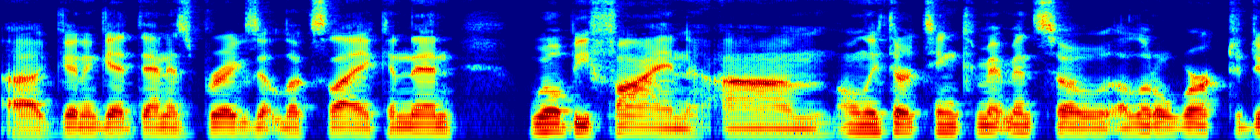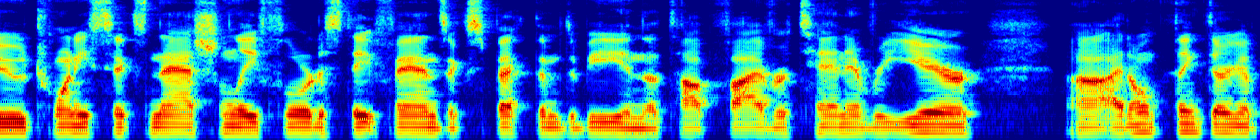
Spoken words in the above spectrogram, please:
Uh, gonna get Dennis Briggs, it looks like, and then we'll be fine. Um, only 13 commitments, so a little work to do. 26 nationally. Florida State fans expect them to be in the top five or 10 every year. Uh, I don't think they're gonna,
